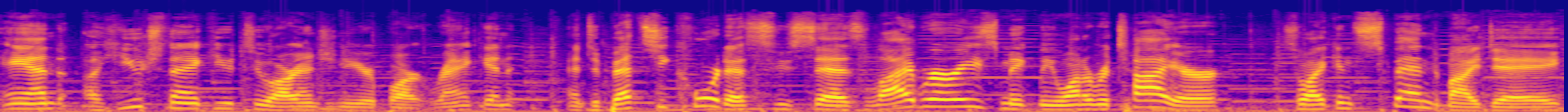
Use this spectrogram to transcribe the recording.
And a huge thank you to our engineer Bart Rankin and to Betsy Cordis, who says libraries make me want to retire so I can spend my day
